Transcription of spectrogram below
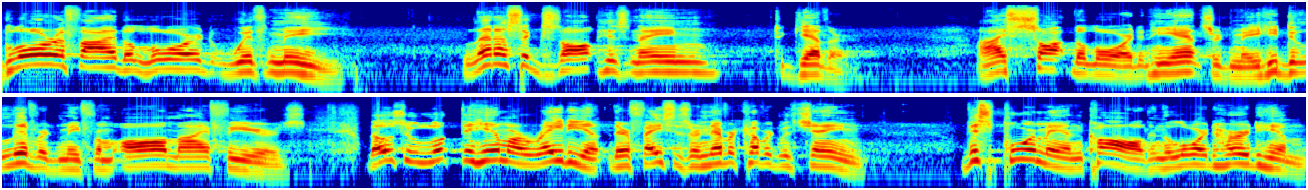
Glorify the Lord with me. Let us exalt his name together. I sought the Lord, and he answered me. He delivered me from all my fears. Those who look to him are radiant, their faces are never covered with shame. This poor man called, and the Lord heard him,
